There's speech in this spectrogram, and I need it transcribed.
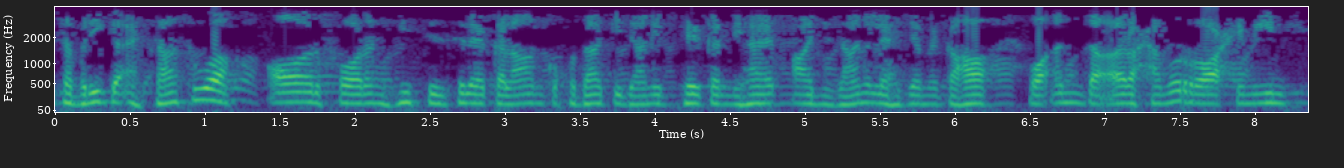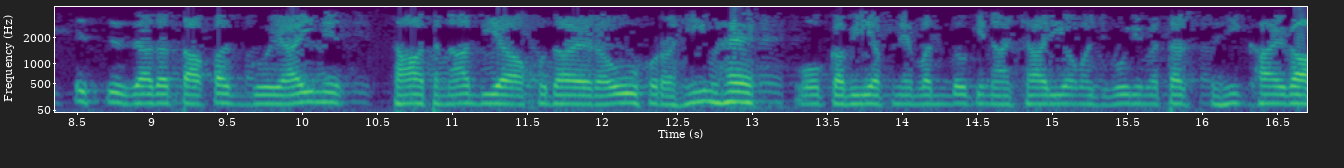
صبری کا احساس ہوا اور فوراً ہی سلسلہ کلام کو خدا کی جانب پھیر کر نہایت آجزان لہجے میں کہا وہ انت ارحم الراحمین اس سے زیادہ طاقت گویائی نے ساتھ نہ دیا خدا روح رحیم ہے، وہ کبھی اپنے بندوں کی ناچاری اور مجبوری میں ترس نہیں کھائے گا،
